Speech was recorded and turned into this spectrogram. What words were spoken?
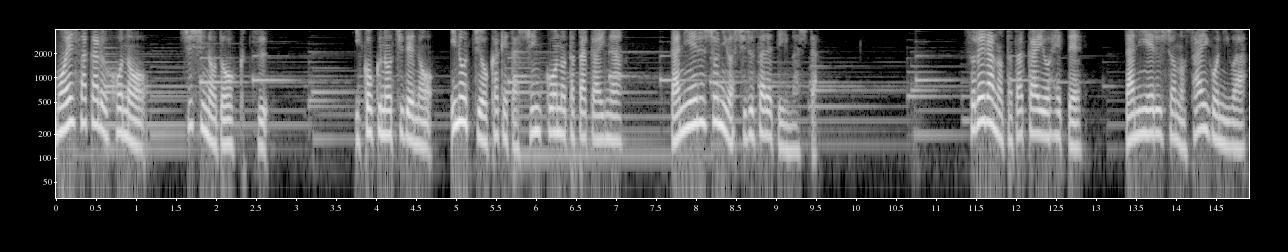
燃え盛る炎、獅子の洞窟、異国の地での命を懸けた信仰の戦いがダニエル書には記されていました。それらの戦いを経て、ダニエル書の最後には、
